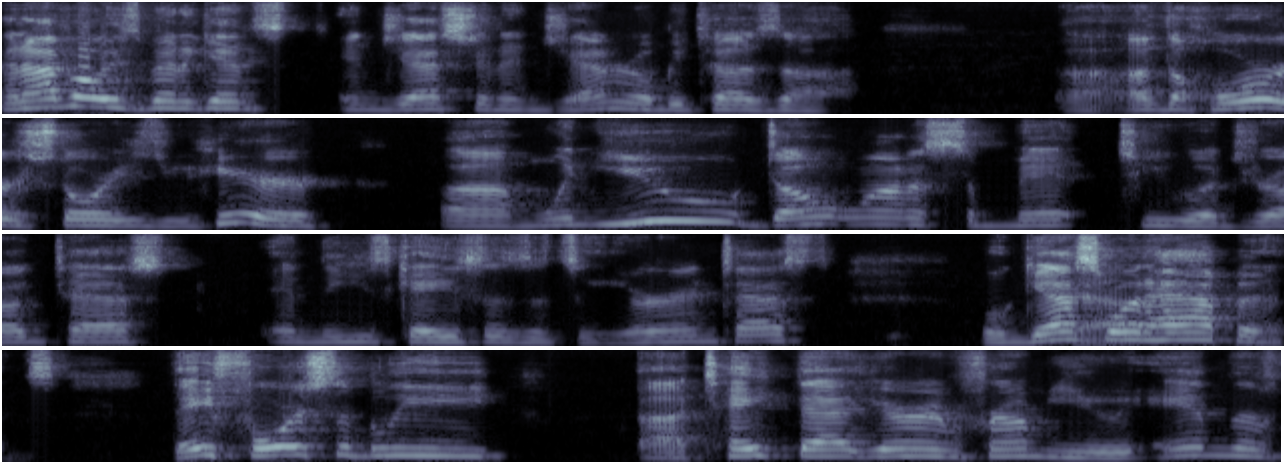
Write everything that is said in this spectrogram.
And I've always been against ingestion in general because uh, uh, of the horror stories you hear. Um, when you don't want to submit to a drug test, in these cases, it's a urine test. Well, guess Yeah. what happens? They forcibly uh, take that urine from you in the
